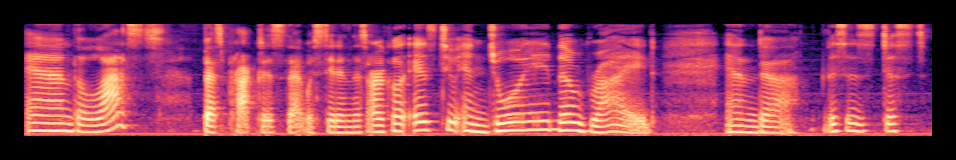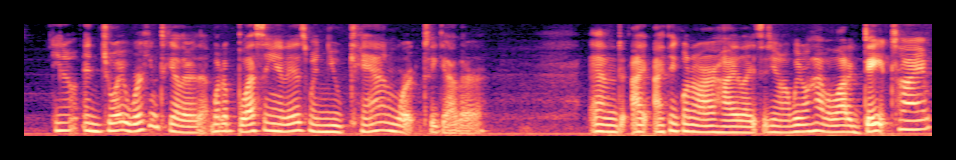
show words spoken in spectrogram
And the last best practice that was stated in this article is to enjoy the ride. And uh, this is just you know, enjoy working together. That what a blessing it is when you can work together. And I, I think one of our highlights is, you know, we don't have a lot of date time,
